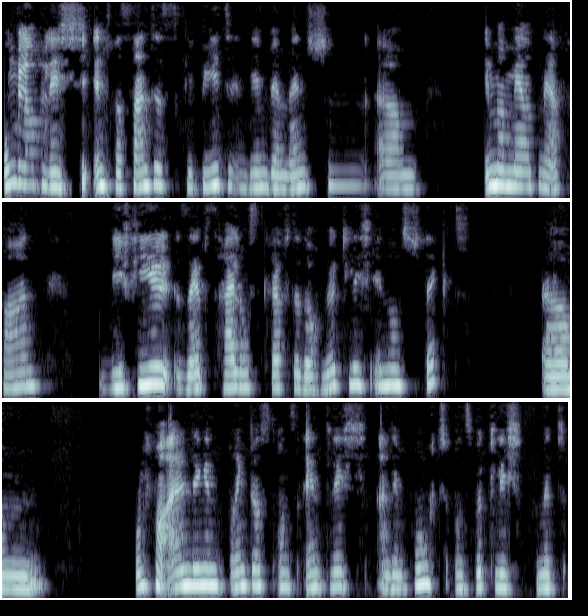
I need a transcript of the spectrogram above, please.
unglaublich interessantes Gebiet, in dem wir Menschen ähm, immer mehr und mehr erfahren, wie viel Selbstheilungskräfte doch wirklich in uns steckt. Ähm, und vor allen Dingen bringt es uns endlich an den Punkt, uns wirklich mit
